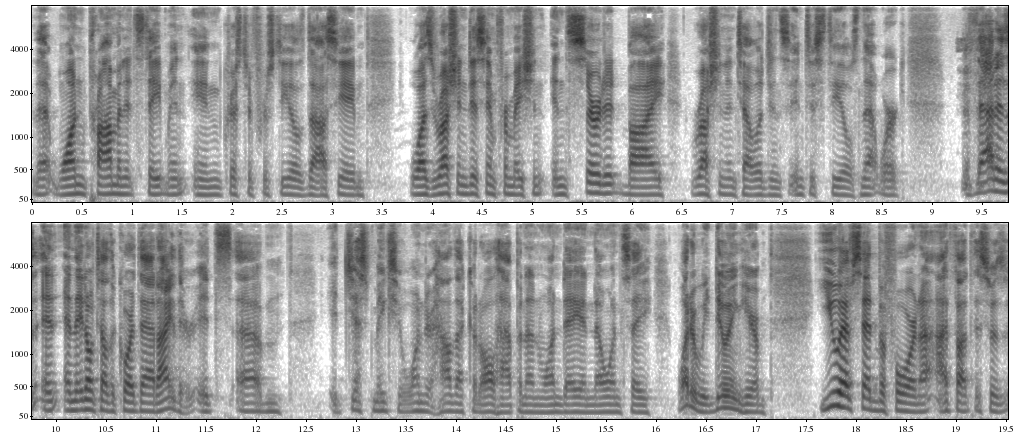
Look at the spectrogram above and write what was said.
that one prominent statement in Christopher Steele's dossier was Russian disinformation inserted by Russian intelligence into Steele's network. If that is, and, and they don't tell the court that either. It's um, it just makes you wonder how that could all happen on one day and no one say, What are we doing here? You have said before, and I, I, thought this was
